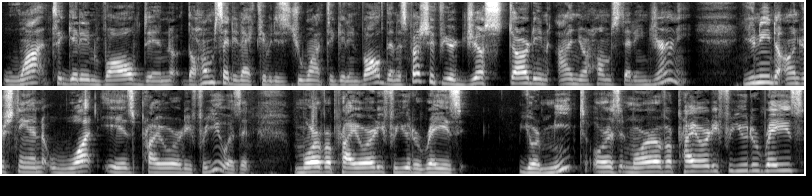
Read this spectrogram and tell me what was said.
want to get involved in, the homesteading activities that you want to get involved in, especially if you're just starting on your homesteading journey? You need to understand what is priority for you. Is it more of a priority for you to raise your meat, or is it more of a priority for you to raise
